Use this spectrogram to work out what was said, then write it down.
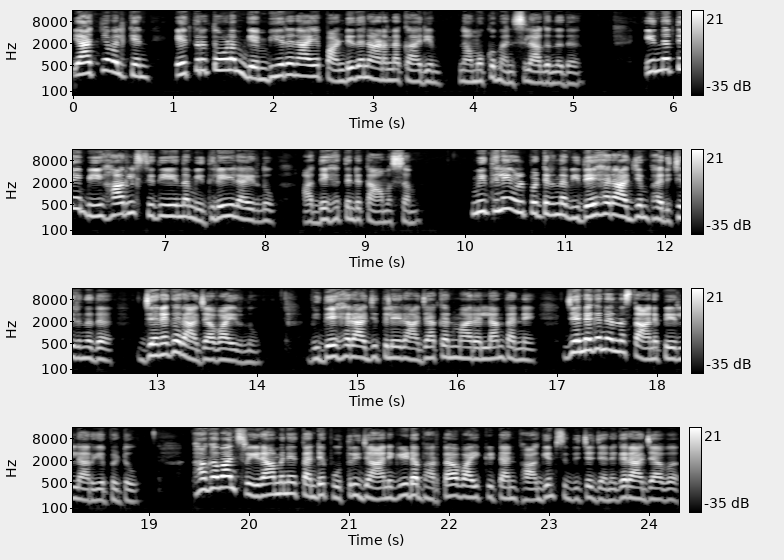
യാജ്ഞവൽക്കൻ എത്രത്തോളം ഗംഭീരനായ പണ്ഡിതനാണെന്ന കാര്യം നമുക്ക് മനസ്സിലാകുന്നത്. ഇന്നത്തെ ബീഹാറിൽ സ്ഥിതി ചെയ്യുന്ന മിഥിലയിലായിരുന്നു അദ്ദേഹത്തിന്റെ താമസം. മിഥിലയുൾപ്പെട്ടിരുന്ന വിദേഹരാജ്യം വിദേഹ രാജ്യം ഭരിച്ചിരുന്നത് ജനക രാജാവായിരുന്നു വിദേഹ രാജ്യത്തിലെ രാജാക്കന്മാരെല്ലാം തന്നെ ജനകൻ എന്ന സ്ഥാനപ്പേരിൽ അറിയപ്പെട്ടു. ഭഗവാൻ ശ്രീരാമനെ തന്റെ പുത്രി ജാനകിയുടെ ഭർത്താവായി കിട്ടാൻ ഭാഗ്യം സിദ്ധിച്ച ജനകരാജാവ്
